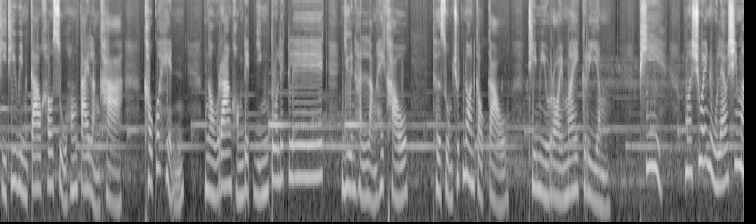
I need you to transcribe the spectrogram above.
ทีที่วินก้าวเข้าสู่ห้องใต้หลังคา เขาก็เห็นเงาร่างของเด็กหญิงตัวเล็กๆ ยืนหันหลังให้เขา เธอสวมชุดนอนเก่าๆ ที่มีรอยไหม้เกรียม พี่มาช่วยหนูแล้วใช่ไหม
